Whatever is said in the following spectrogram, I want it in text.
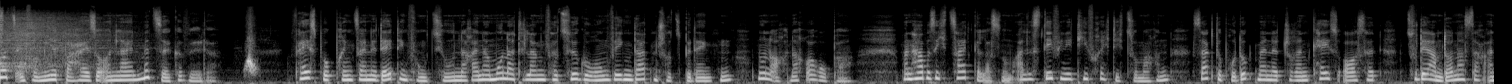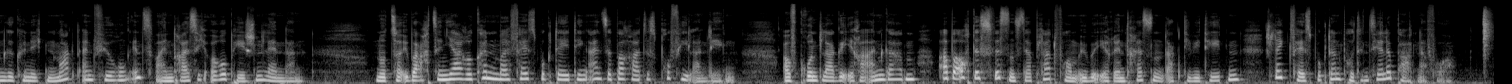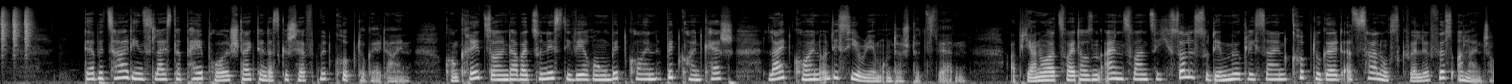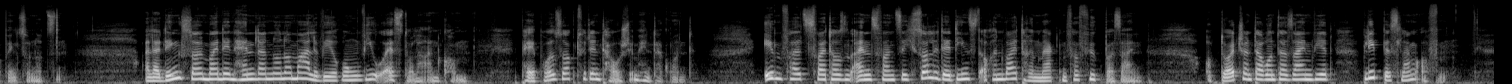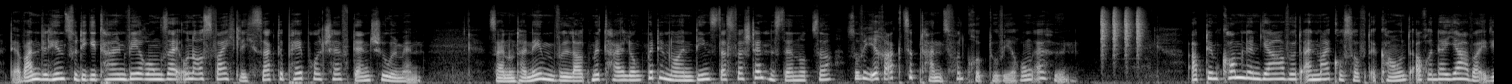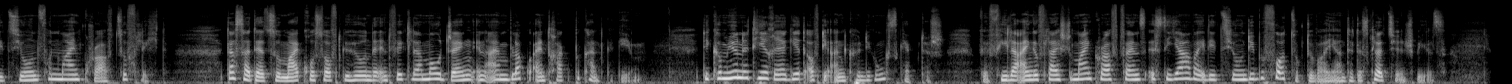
Kurz informiert bei Heise Online mit Silke Wilde. Facebook bringt seine Dating-Funktion nach einer monatelangen Verzögerung wegen Datenschutzbedenken nun auch nach Europa. Man habe sich Zeit gelassen, um alles definitiv richtig zu machen, sagte Produktmanagerin Case Orsett zu der am Donnerstag angekündigten Markteinführung in 32 europäischen Ländern. Nutzer über 18 Jahre können bei Facebook Dating ein separates Profil anlegen. Auf Grundlage ihrer Angaben, aber auch des Wissens der Plattform über ihre Interessen und Aktivitäten schlägt Facebook dann potenzielle Partner vor. Der Bezahldienstleister PayPal steigt in das Geschäft mit Kryptogeld ein. Konkret sollen dabei zunächst die Währungen Bitcoin, Bitcoin Cash, Litecoin und Ethereum unterstützt werden. Ab Januar 2021 soll es zudem möglich sein, Kryptogeld als Zahlungsquelle fürs Online-Shopping zu nutzen. Allerdings sollen bei den Händlern nur normale Währungen wie US-Dollar ankommen. PayPal sorgt für den Tausch im Hintergrund. Ebenfalls 2021 solle der Dienst auch in weiteren Märkten verfügbar sein. Ob Deutschland darunter sein wird, blieb bislang offen. Der Wandel hin zu digitalen Währungen sei unausweichlich, sagte PayPal-Chef Dan Schulman. Sein Unternehmen will laut Mitteilung mit dem neuen Dienst das Verständnis der Nutzer sowie ihre Akzeptanz von Kryptowährungen erhöhen. Ab dem kommenden Jahr wird ein Microsoft-Account auch in der Java-Edition von Minecraft zur Pflicht. Das hat der zu Microsoft gehörende Entwickler Mojang in einem Blog-Eintrag bekannt gegeben. Die Community reagiert auf die Ankündigung skeptisch. Für viele eingefleischte Minecraft-Fans ist die Java-Edition die bevorzugte Variante des Klötzchenspiels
